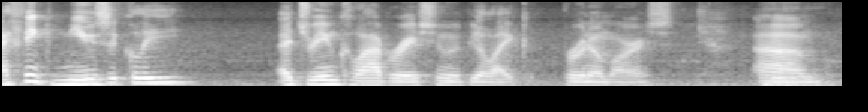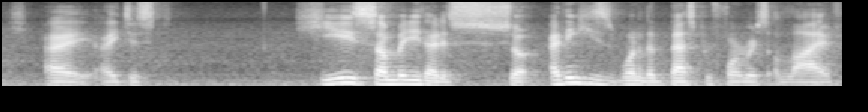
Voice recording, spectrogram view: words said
I think musically, a dream collaboration would be like Bruno Mars. Um, I I just he's somebody that is so. I think he's one of the best performers alive.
